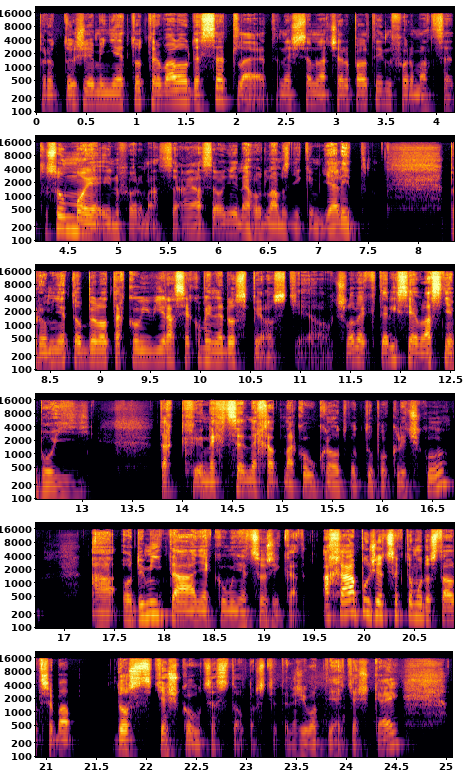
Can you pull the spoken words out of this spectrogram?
protože mě to trvalo deset let, než jsem načerpal ty informace. To jsou moje informace a já se o ně nehodlám s nikým dělit. Pro mě to bylo takový výraz jakoby nedospělosti. Jo. Člověk, který si je vlastně bojí, tak nechce nechat nakouknout pod tu pokličku a odmítá někomu něco říkat. A chápu, že se k tomu dostal třeba dost těžkou cestou. Prostě ten život je těžký,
